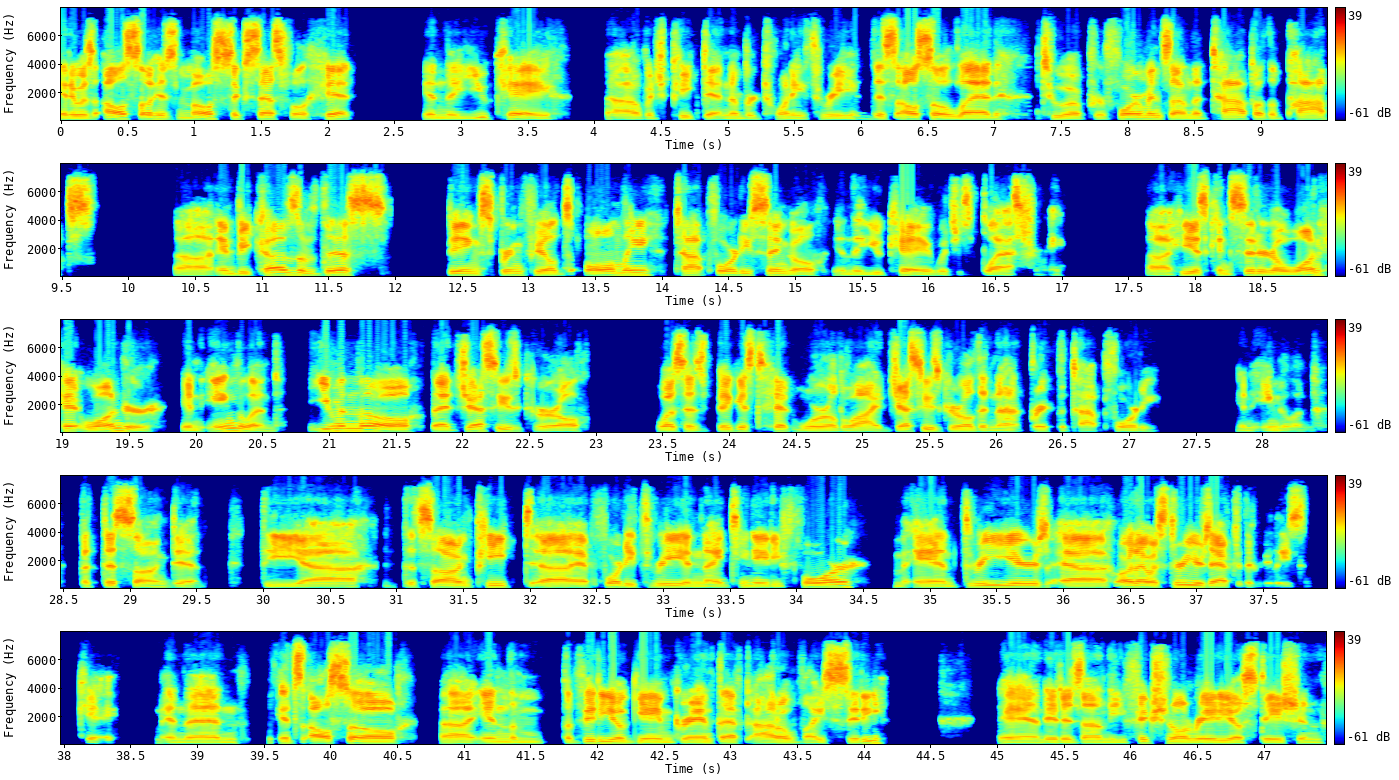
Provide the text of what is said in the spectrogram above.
and it was also his most successful hit in the UK, uh, which peaked at number 23. This also led to a performance on the top of the Pops, uh, and because of this, being Springfield's only top 40 single in the UK, which is blasphemy. Uh, he is considered a one hit wonder in England, even though that Jesse's Girl was his biggest hit worldwide. Jesse's Girl did not break the top 40 in England, but this song did. The uh, the song peaked uh, at 43 in 1984, and three years, uh, or that was three years after the release in the UK. And then it's also uh, in the the video game Grand Theft Auto Vice City, and it is on the fictional radio station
